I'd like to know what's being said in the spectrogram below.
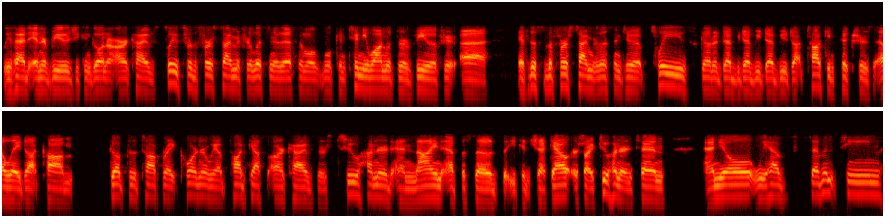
We've had interviews. You can go in our archives. Please, for the first time, if you're listening to this, and we'll we'll continue on with the review. If you're uh, if this is the first time you're listening to it, please go to www.talkingpicturesla.com. Go up to the top right corner. We have podcast archives. There's 209 episodes that you can check out, or sorry, 210, and you'll we have 17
